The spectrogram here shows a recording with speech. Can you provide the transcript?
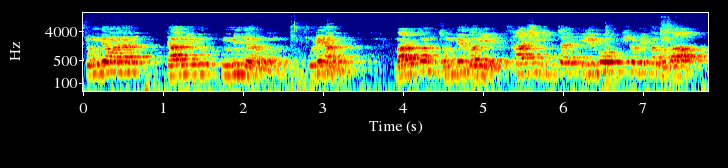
존경하는 대한민국 국민 여러분, 우리는 마라톤 정규거리 42.19km보다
